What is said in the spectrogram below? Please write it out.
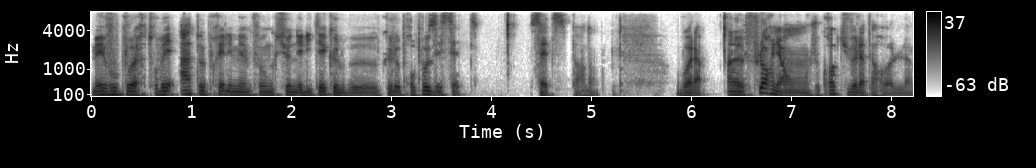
mais vous pourrez retrouver à peu près les mêmes fonctionnalités que le, que le propose SET. SET, pardon. Voilà. Florian, je crois que tu veux la parole.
